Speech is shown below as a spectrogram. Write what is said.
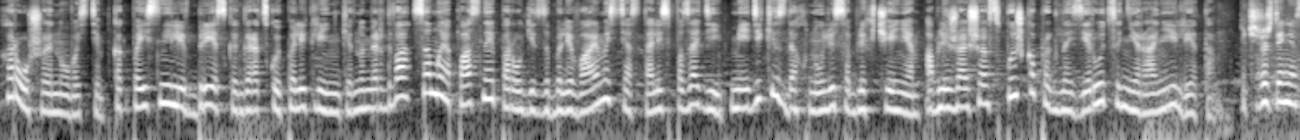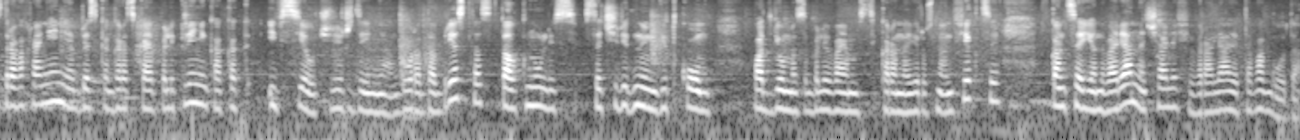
Хорошие новости. Как пояснили в Брестской городской поликлинике номер 2, самые опасные пороги заболеваемости остались позади. Медики вздохнули с облегчением, а ближайшая вспышка прогнозируется не ранее лета. Учреждение здравоохранения Брестская городская поликлиника, как и все учреждения города Бреста, столкнулись с очередным витком подъема заболеваемости коронавирусной инфекции в конце января, начале февраля этого года.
